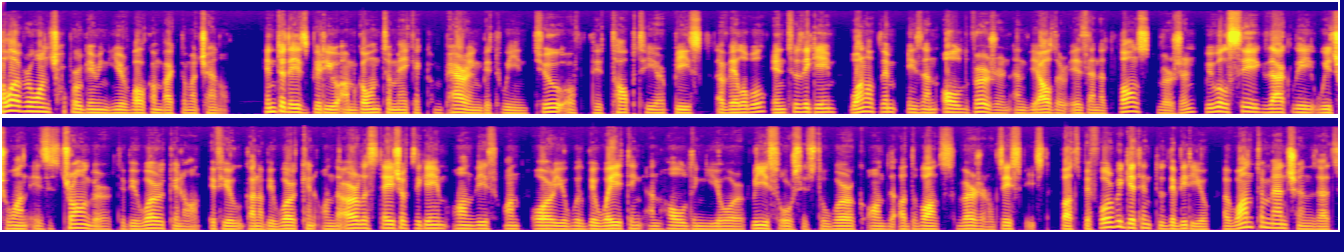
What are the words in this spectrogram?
Hello everyone, Chupper Gaming here, welcome back to my channel. In today's video, I'm going to make a comparing between two of the top tier beasts available into the game. One of them is an old version and the other is an advanced version. We will see exactly which one is stronger to be working on. If you're gonna be working on the early stage of the game on this one, or you will be waiting and holding your resources to work on the advanced version of this beast. But before we get into the video, I want to mention that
